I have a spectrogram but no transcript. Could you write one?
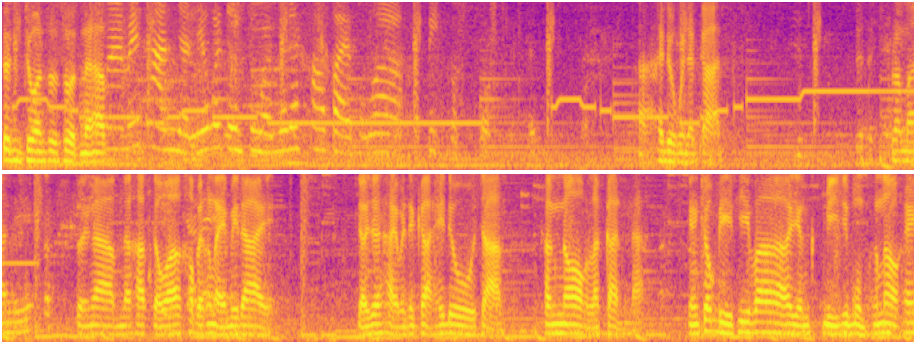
จนจวนๆสุดๆนะครับ มาไม่ทันอย่าเรียกว่าจนตัวไม่ได้เข้าไป เพราะว่าเขาปิดแบบอะให้ดูบรรยากาศ ประมาณนี้สวยงามนะครับ แต่ว่าเข้าไปข้างในไม่ได้ เดี๋ยวจะถ่ายบรรยากาศให้ดูจากข้างนอกละกันนะ ยังโชคดีที่ว่ายังมีมุมข้างนอกให้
